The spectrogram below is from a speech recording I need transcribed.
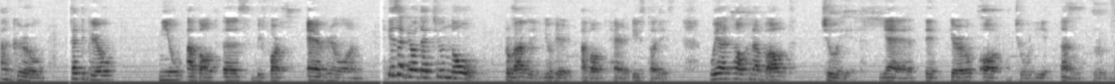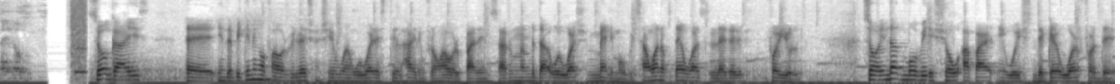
a girl. That girl knew about us before everyone. It's a girl that you know. Probably you hear about her stories. We are talking about Juliet. Yeah, the girl of Juliet and Romeo. So guys, uh, in the beginning of our relationship when we were still hiding from our parents, I remember that we watched many movies and one of them was Letters for Juliet. So in that movie, they show a part in which the girl worked for the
